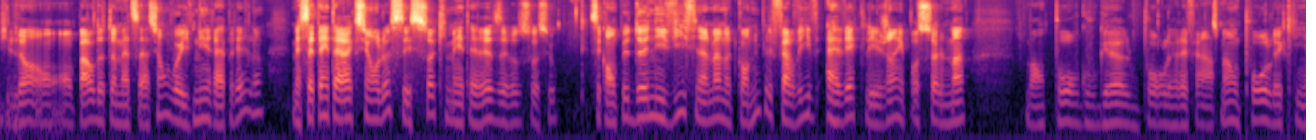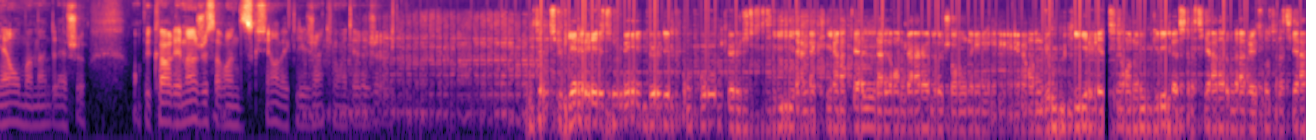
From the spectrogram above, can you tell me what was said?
Puis là, on, parle d'automatisation, on va y venir après, là. mais cette interaction-là, c'est ça qui m'intéresse des réseaux sociaux. C'est qu'on peut donner vie finalement à notre contenu puis le faire vivre avec les gens et pas seulement bon, pour Google ou pour le référencement ou pour le client au moment de l'achat. On peut carrément juste avoir une discussion avec les gens qui vont interagir. Tu viens de résumer deux des propos que je dis à ma clientèle à longueur de journée? Oublie, on oublie le social dans le réseau social,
